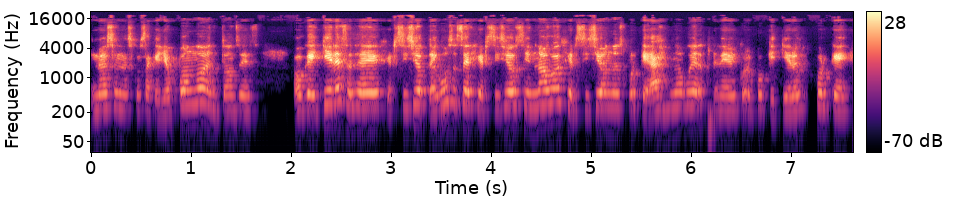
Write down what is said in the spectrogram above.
no es una excusa que yo pongo, entonces, ok, quieres hacer ejercicio, te gusta hacer ejercicio, si no hago ejercicio no es porque, ay, no voy a tener el cuerpo que quiero, es porque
